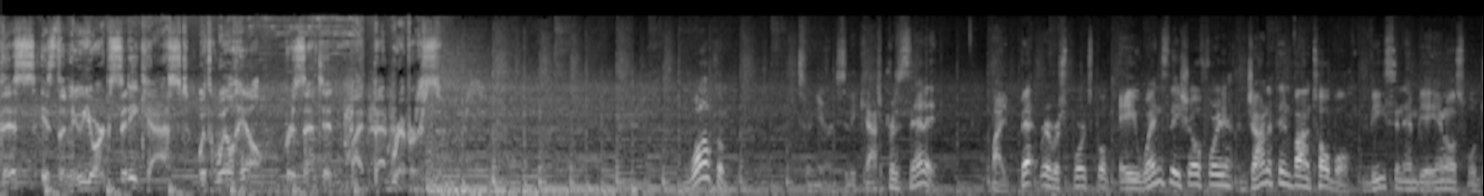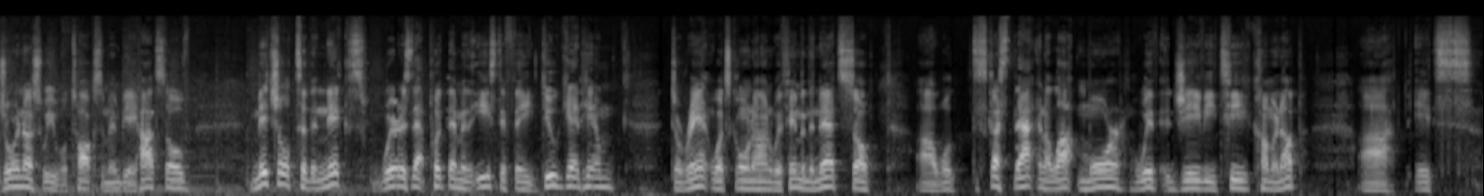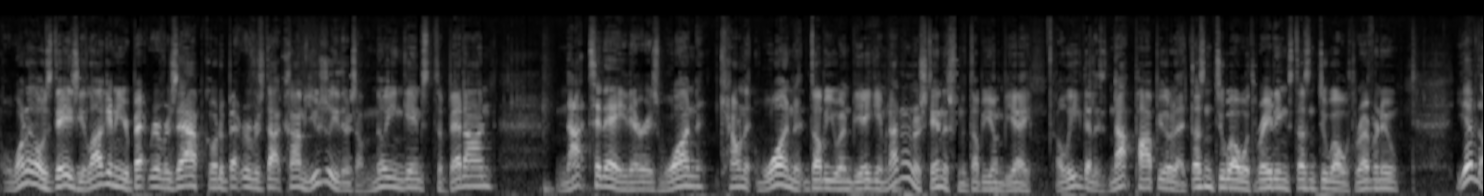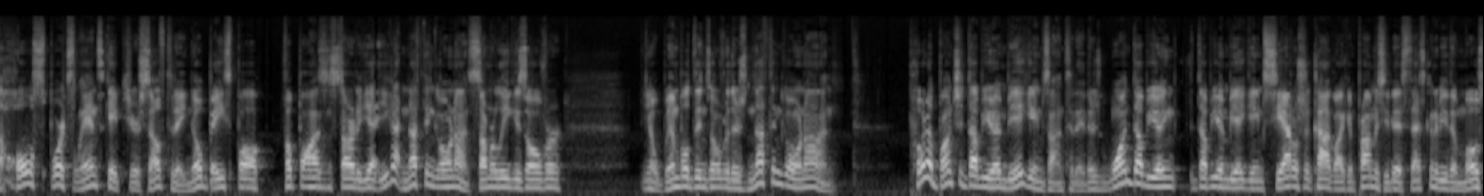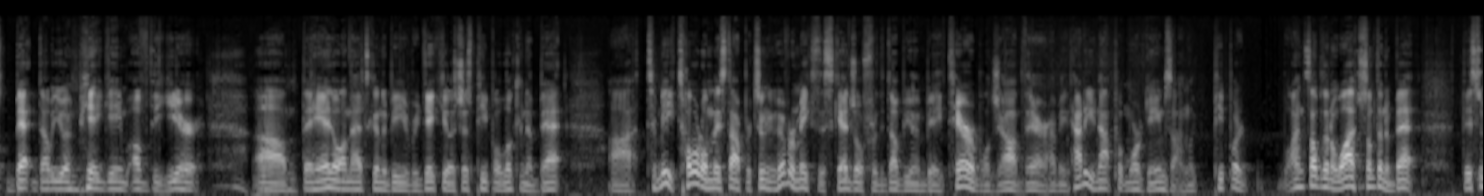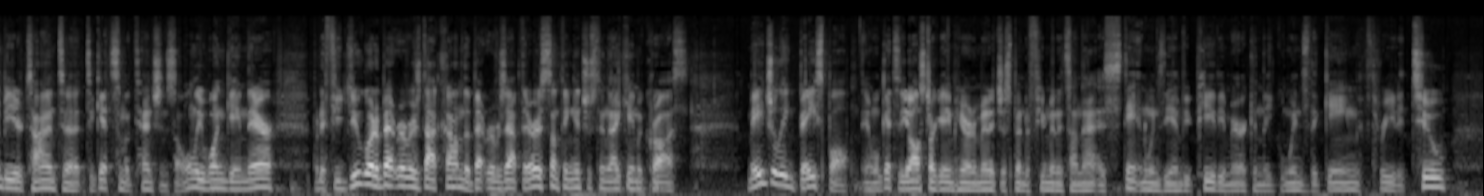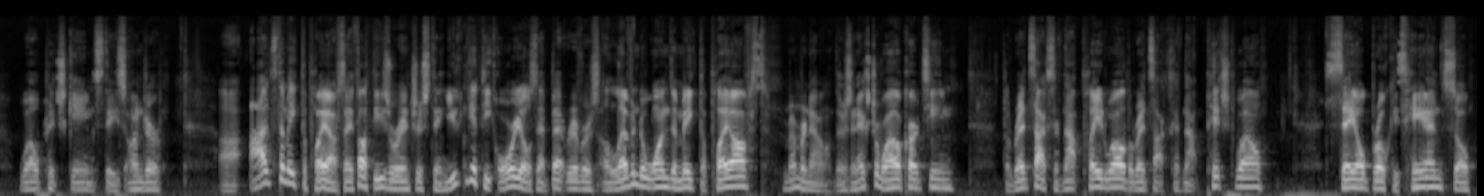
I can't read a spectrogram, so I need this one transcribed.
This is the New York City Cast with Will Hill, presented by Bet Rivers. Welcome to the New York City Cast, presented by Bet Rivers Sportsbook, a Wednesday show for you. Jonathan Von Tobel, VSiN NBA analyst, will join us. We will talk some NBA hot stove. Mitchell to the Knicks. Where does that put them in the East if they do get him? Durant, what's going on with him in the Nets? So uh, we'll discuss that and a lot more with JVT coming up. Uh, it's one of those days you log into your Bet Rivers app, go to betrivers.com. Usually there's a million games to bet on. Not today. There is one, count it, one WNBA game. And I don't understand this from the WNBA, a league that is not popular, that doesn't do well with ratings, doesn't do well with revenue. You have the whole sports landscape to yourself today. No baseball, football hasn't started yet. You got nothing going on. Summer league is over. You know, Wimbledon's over. There's nothing going on put a bunch of WNBA games on today. There's one w- WNBA game, Seattle Chicago. I can promise you this: that's going to be the most bet WNBA game of the year. Um, the handle on that's going to be ridiculous. Just people looking to bet. Uh, to me, total missed opportunity. Whoever makes the schedule for the WNBA, terrible job there. I mean, how do you not put more games on? Like people are want something to watch, something to bet. This would be your time to, to get some attention. So only one game there. But if you do go to betrivers.com, the BetRivers app, there is something interesting that I came across. Major League Baseball, and we'll get to the All Star game here in a minute. Just spend a few minutes on that. As Stanton wins the MVP, the American League wins the game three to two. Well pitched game stays under. Uh, odds to make the playoffs. I thought these were interesting. You can get the Orioles at Bet Rivers eleven to one to make the playoffs. Remember now, there's an extra wild card team. The Red Sox have not played well. The Red Sox have not pitched well. Sale broke his hand, so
